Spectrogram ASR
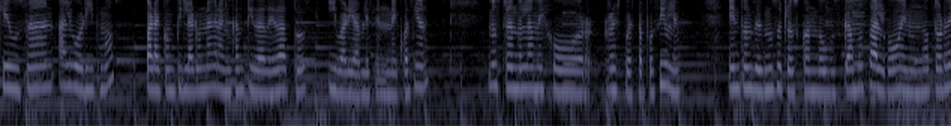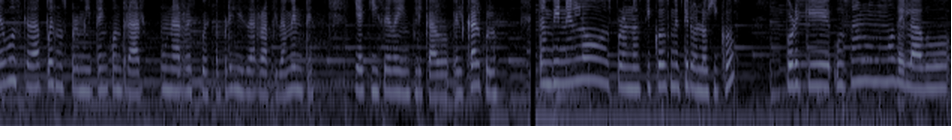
que usan algoritmos para compilar una gran cantidad de datos y variables en una ecuación, mostrando la mejor respuesta posible. Entonces nosotros cuando buscamos algo en un motor de búsqueda, pues nos permite encontrar una respuesta precisa rápidamente, y aquí se ve implicado el cálculo. También en los pronósticos meteorológicos, porque usan un modelado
